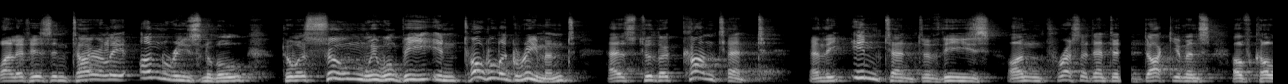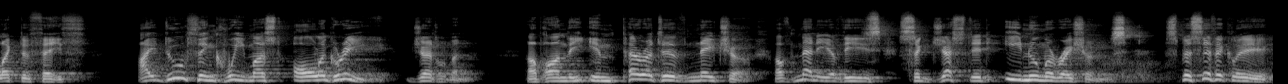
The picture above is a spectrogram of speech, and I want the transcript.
While it is entirely unreasonable to assume we will be in total agreement as to the content and the intent of these unprecedented documents of collective faith, I do think we must all agree, gentlemen, upon the imperative nature of many of these suggested enumerations, specifically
